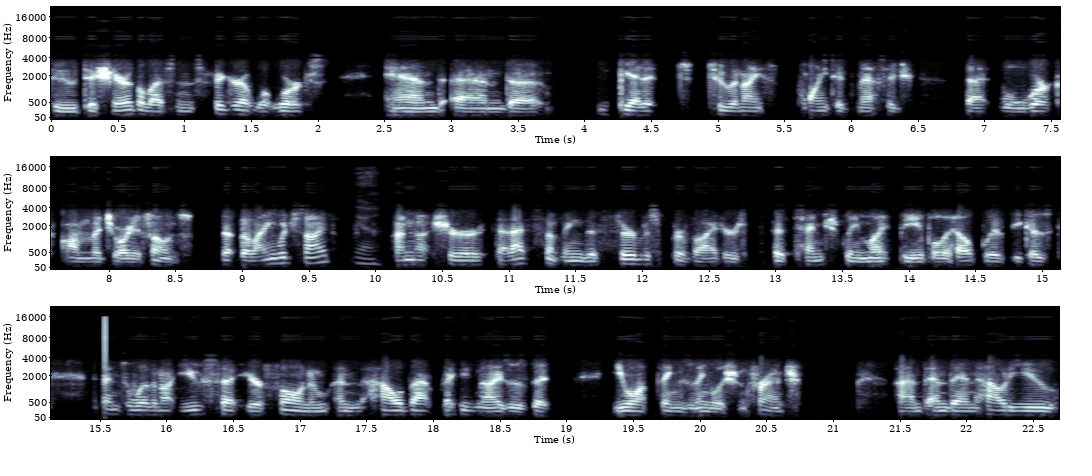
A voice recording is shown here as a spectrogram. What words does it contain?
to to share the lessons, figure out what works, and and uh, get it to a nice pointed message that will work on majority of phones. The, the language side, yeah. I'm not sure that that's something the service providers potentially might be able to help with because depends on whether or not you've set your phone and, and how that recognizes that you want things in English and French. And, and then how do you,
